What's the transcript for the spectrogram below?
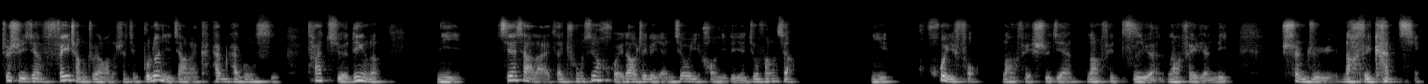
这是一件非常重要的事情。不论你将来开不开公司，它决定了你接下来再重新回到这个研究以后，你的研究方向，你会否浪费时间、浪费资源、浪费人力，甚至于浪费感情，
